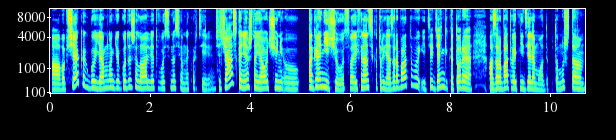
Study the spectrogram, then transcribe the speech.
А вообще, как бы, я многие годы жила лет 8 на съемной квартире. Сейчас, конечно, я очень э, ограничиваю свои финансы, которые я зарабатываю, и те деньги, которые а, зарабатывает неделя моды, потому что,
